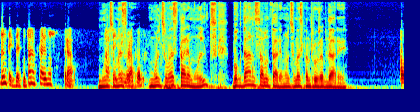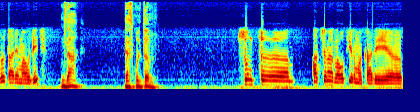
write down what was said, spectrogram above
sunt executanți care nu sunt treabă. Mulțumesc, mulțumesc tare mult. Bogdan, salutare, mulțumesc pentru răbdare. Salutare, mă auziți? Da, te ascultăm. Sunt uh, acționar la o firmă care uh,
